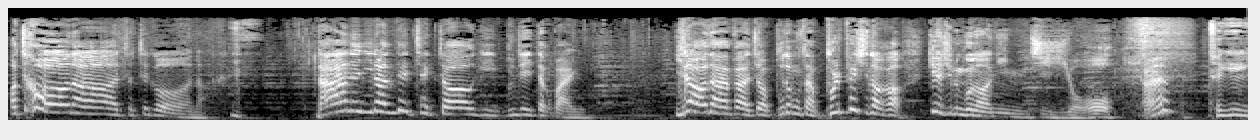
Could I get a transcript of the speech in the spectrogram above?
어쩌거나 저쩌거나 나는 이런 대책 저기 문제 있다고 봐요. 이러다가 저 부동산 불패시다가 깨지는 건 아닌지요. 에? 저기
